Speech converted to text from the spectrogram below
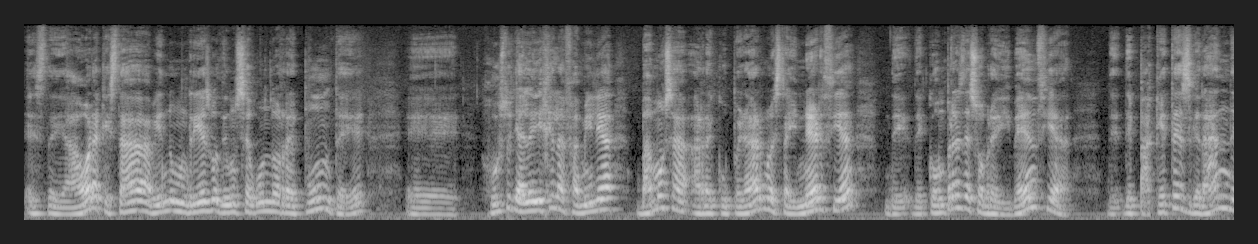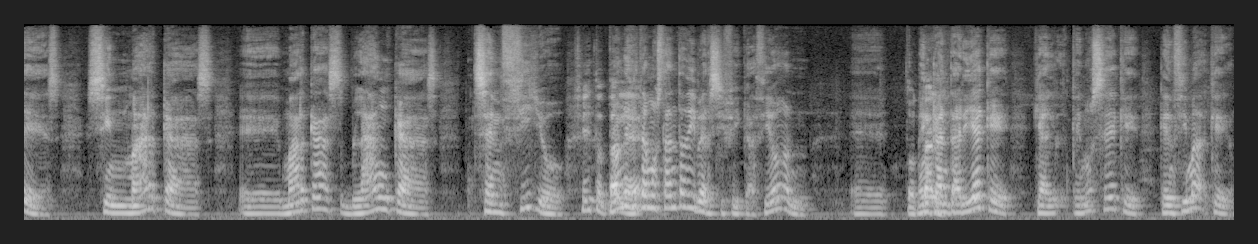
este, ahora que está habiendo un riesgo de un segundo repunte, eh, justo ya le dije a la familia, vamos a, a recuperar nuestra inercia de, de compras de sobrevivencia, de, de paquetes grandes, sin marcas, eh, marcas blancas, sencillo. Sí, total, No ¿eh? necesitamos tanta diversificación. Eh. Me encantaría que, que, que no sé, que, que encima, que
